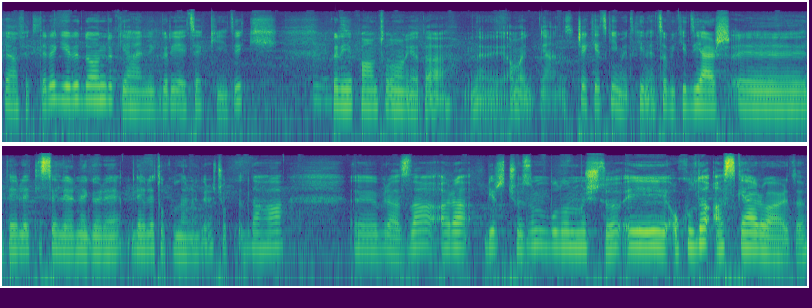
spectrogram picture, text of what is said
kıyafetlere geri döndük. Yani gri etek giydik. Gri pantolon ya da e, ama yani ceket giymedik. Yine tabii ki diğer e, devlet liselerine göre, devlet okullarına göre çok daha e, biraz daha ara bir çözüm bulunmuştu. E, okulda asker vardı.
